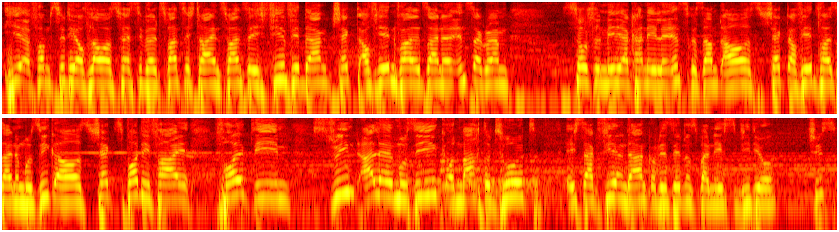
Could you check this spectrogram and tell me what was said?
hier vom City of Flowers Festival 2023. Vielen, vielen Dank. Checkt auf jeden Fall seine Instagram Social Media Kanäle insgesamt aus. Checkt auf jeden Fall seine Musik aus. Checkt Spotify, folgt ihm, streamt alle Musik und macht und tut. Ich sag vielen Dank und wir sehen uns beim nächsten Video. Tschüss.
